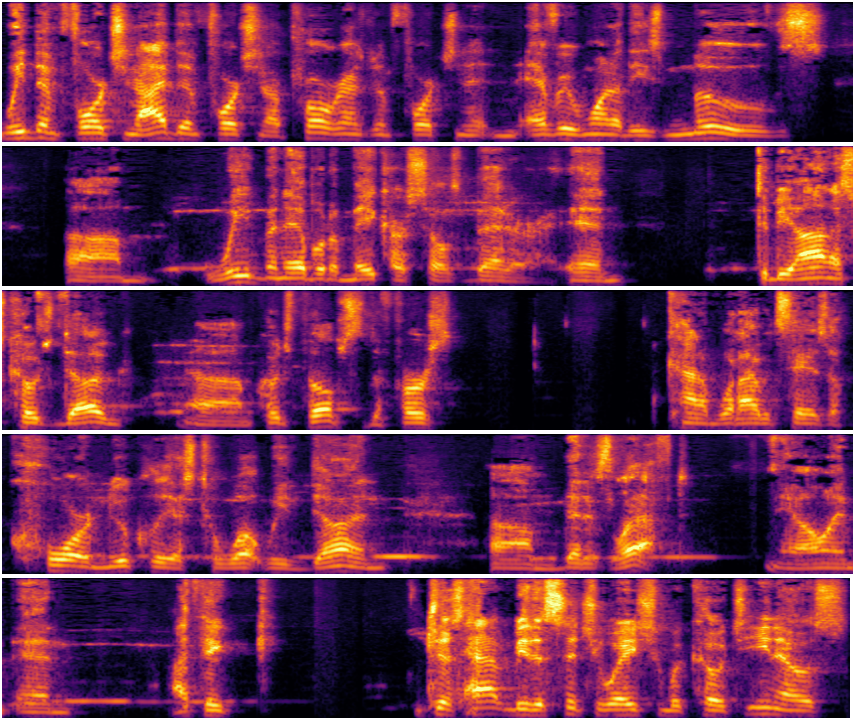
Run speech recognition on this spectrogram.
we've been fortunate. I've been fortunate. Our program's been fortunate in every one of these moves. Um, we've been able to make ourselves better. And to be honest, Coach Doug, um, Coach Phillips is the first kind of what I would say is a core nucleus to what we've done um, that is left. You know, and and I think just happened to be the situation with Coach Enos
